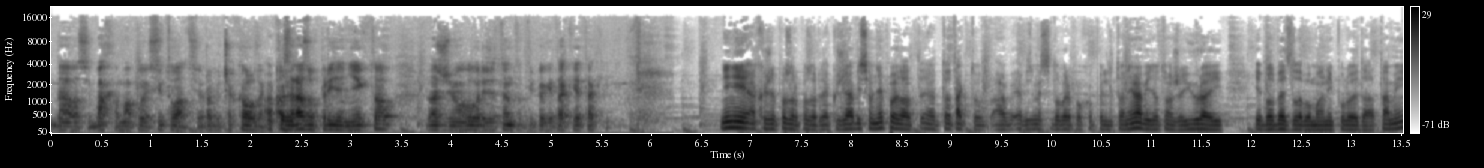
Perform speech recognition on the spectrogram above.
dáva si bacha, mapuje situáciu, robí čokoľvek. Ako... A zrazu príde niekto, začne mu hovoriť, že tento typek je taký, taký. Nie, nie, akože pozor, pozor, akože ja by som nepovedal to takto, aby sme sa dobre pochopili, to nemá byť o tom, že Juraj je blbec, lebo manipuluje dátami,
